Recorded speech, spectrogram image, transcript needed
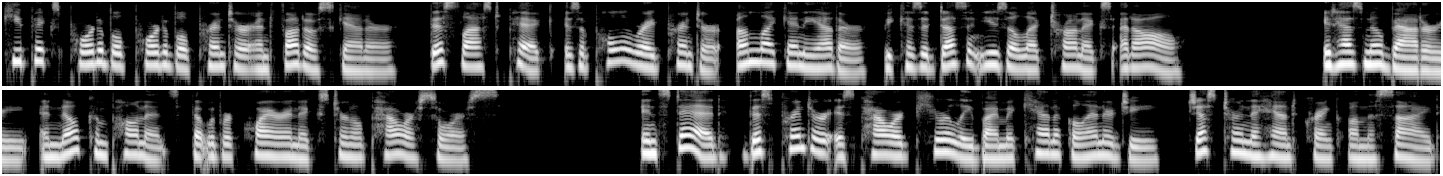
KiiPix Portable Portable Printer and Photo Scanner. This last pick is a Polaroid printer unlike any other because it doesn't use electronics at all. It has no battery and no components that would require an external power source. Instead, this printer is powered purely by mechanical energy, just turn the hand crank on the side.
